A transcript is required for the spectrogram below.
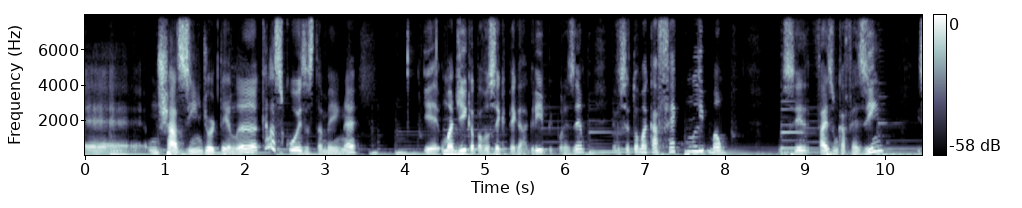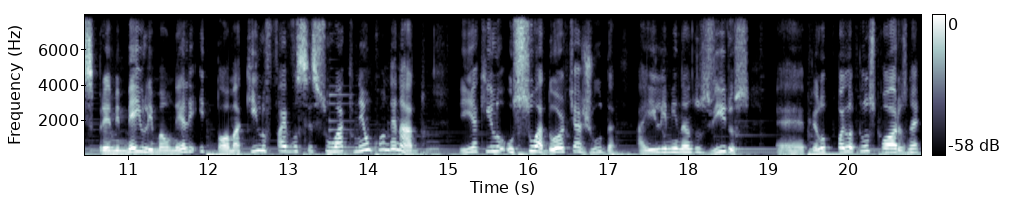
É, um chazinho de hortelã, aquelas coisas também, né? E uma dica para você que pegar gripe, por exemplo, é você tomar café com limão. Você faz um cafezinho, espreme meio limão nele e toma. Aquilo faz você suar que nem um condenado. E aquilo, o suador te ajuda a ir eliminando os vírus é, pelo, pelo, pelos poros, né?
